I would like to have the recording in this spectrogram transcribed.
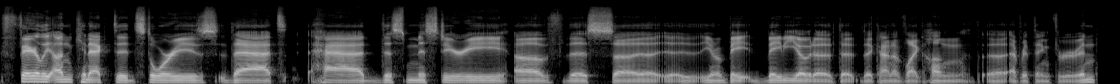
fairly unconnected stories that had this mystery of this, uh, you know, ba- baby Yoda that, that kind of like hung uh, everything through. And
